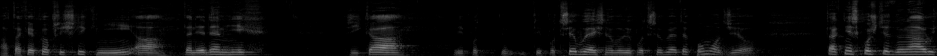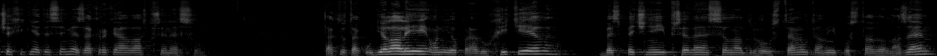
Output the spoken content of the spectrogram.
A tak jako přišli k ní a ten jeden mnich říká, ty potřebuješ nebo vy potřebujete pomoc, že jo. Tak mě skočte do náruče, chytněte se mě za krk, já vás přenesu. Tak to tak udělali, on ji opravdu chytil, bezpečně ji převezl na druhou stranu, tam ji postavil na zem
